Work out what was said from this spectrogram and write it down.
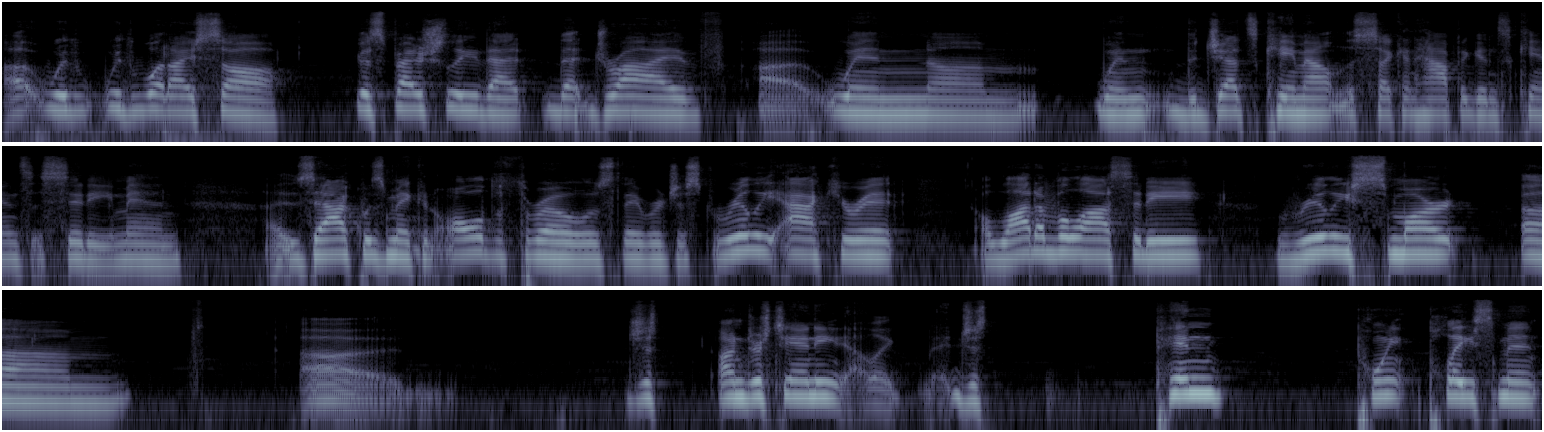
uh, with with what I saw, especially that that drive uh, when um, when the Jets came out in the second half against Kansas City. Man, uh, Zach was making all the throws. They were just really accurate, a lot of velocity, really smart. Um, uh, just understanding, like just pinpoint placement,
